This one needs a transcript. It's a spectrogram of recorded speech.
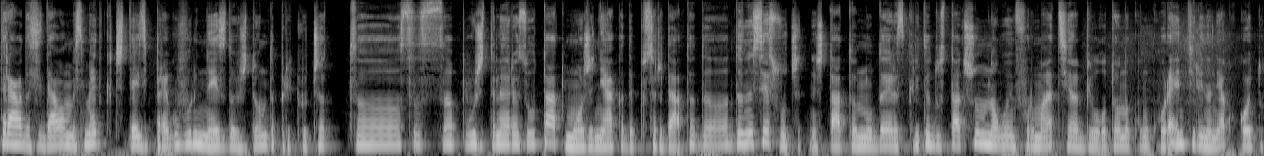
трябва да си даваме сметка, че тези преговори не е задължително да приключат а, с положителен резултат. Може някъде по средата да, да не се случат нещата, но да е разкрита достатъчно много информация, било то на конкурент или на някой, който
